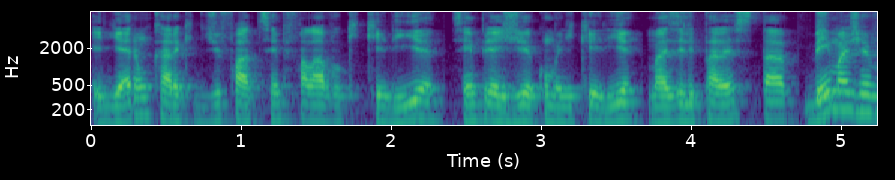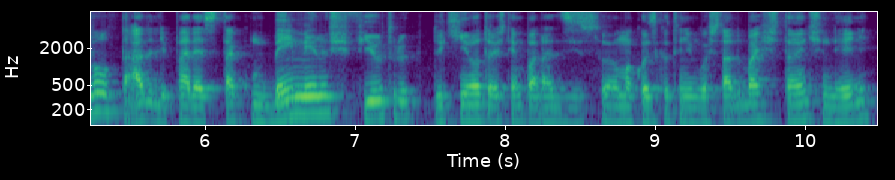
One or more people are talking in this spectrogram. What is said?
ele era um cara que de fato sempre falava o que queria, sempre agia como ele queria, mas ele parece estar bem mais revoltado, ele parece estar com bem menos filtro do que em outras temporadas. Isso é uma coisa que eu tenho gostado bastante nele.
